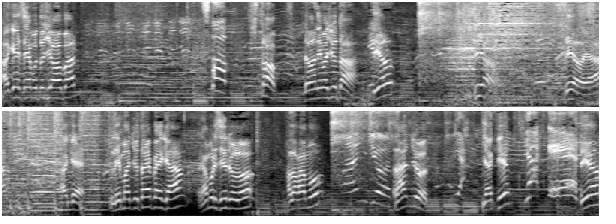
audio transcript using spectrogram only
Oke, saya butuh jawaban. Stop. Stop. Dengan 5 juta. Ya. Deal? Deal. Deal ya. Oke, 5 jutanya pegang. Kamu di sini dulu. Kalau kamu Lanjut. lanjut. Ya. Yakin? Yakin. Deal?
